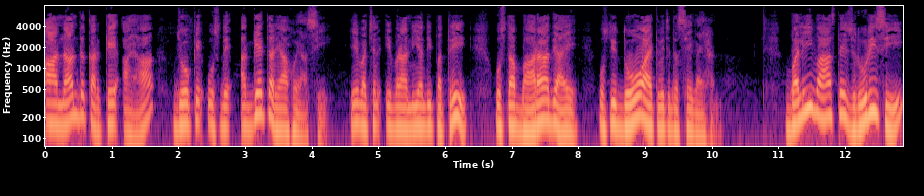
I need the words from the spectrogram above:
ਆਨੰਦ ਕਰਕੇ ਆਇਆ, ਜੋ ਕਿ ਉਸ ਦੇ ਅੱਗੇ ਧਰਿਆ ਹੋਇਆ ਸੀ। ਇਹ ਵਚਨ ਇਬਰਾਨੀਆਂ ਦੀ ਪੱਤਰੀ ਉਸ ਦਾ 12 ਅਧਿਆਏ ਉਸ ਦੀ 2 ਆਇਤ ਵਿੱਚ ਦੱਸੇ ਗਏ ਹਨ। ਬਲੀ ਵਾਸਤੇ ਜ਼ਰੂਰੀ ਸੀ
